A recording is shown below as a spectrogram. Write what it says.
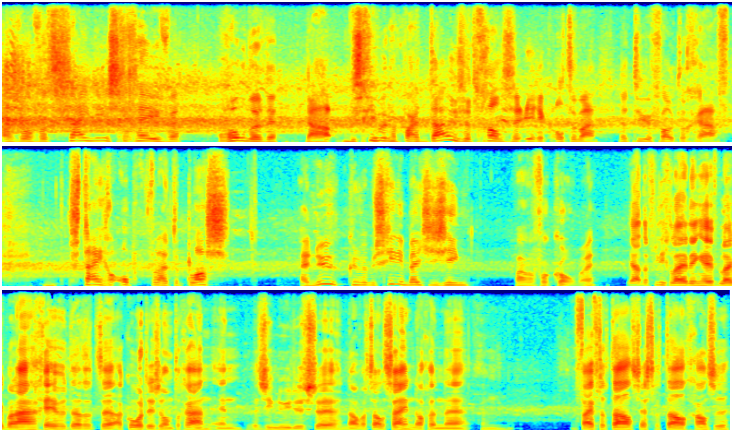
alsof het zijn is gegeven. Honderden, ja, misschien wel een paar duizend ganzen, Erik Ottema, natuurfotograaf, stijgen op vanuit de plas. En nu kunnen we misschien een beetje zien waar we voor komen. Hè? Ja, de vliegleiding heeft blijkbaar aangegeven dat het uh, akkoord is om te gaan. En we zien nu dus, uh, nou wat zal het zijn, nog een, uh, een vijftigtaal, zestigtaal ganzen.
